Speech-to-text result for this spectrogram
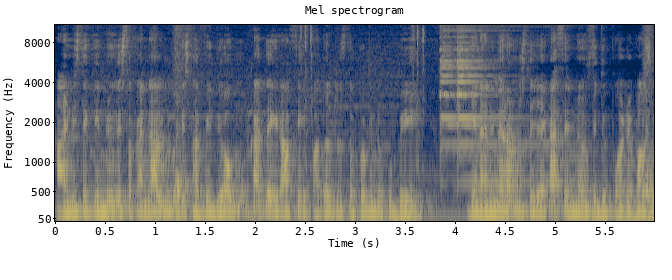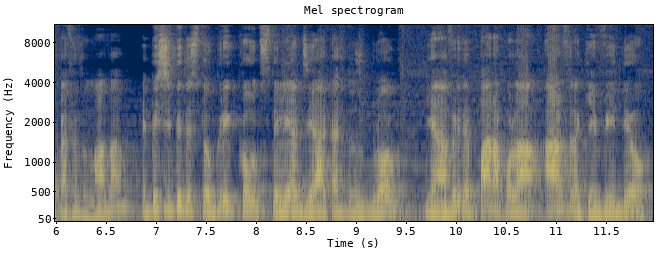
Αν είστε καινούργιοι στο κανάλι μου και στα βίντεο μου, κάντε εγγραφή πατώντας το κόκκινο κουμπί για να ενημερώνεστε για κάθε νέο βίντεο που ανεβάζω κάθε εβδομάδα. Επίσης, μπείτε στο greekcoach.gr κάθετος blog για να βρείτε πάρα πολλά άρθρα και βίντεο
